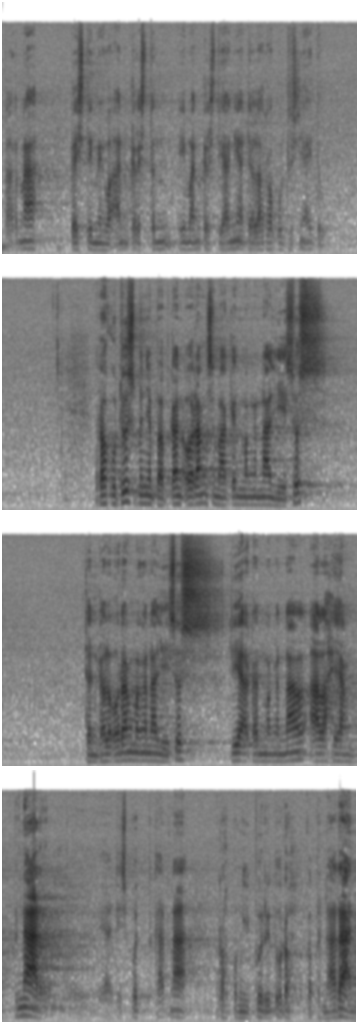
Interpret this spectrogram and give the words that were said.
Karena keistimewaan Kristen, iman Kristiani adalah Roh Kudusnya itu. Roh Kudus menyebabkan orang semakin mengenal Yesus dan kalau orang mengenal Yesus, dia akan mengenal Allah yang benar. Ya, disebut karena roh penghibur itu roh kebenaran.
